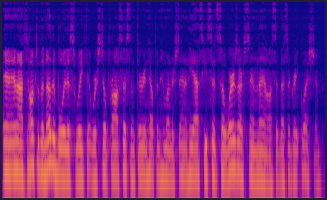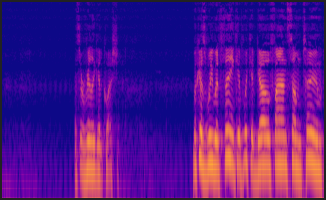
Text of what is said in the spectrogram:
And, and, I talked with another boy this week that we're still processing through and helping him understand. And he asked, he said, So where's our sin now? I said, That's a great question. That's a really good question. Because we would think if we could go find some tomb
